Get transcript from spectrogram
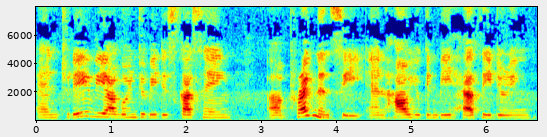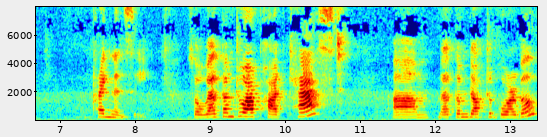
And today we are going to be discussing uh, pregnancy and how you can be healthy during pregnancy. So, welcome to our podcast. Um, welcome, Dr. Gorbel.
